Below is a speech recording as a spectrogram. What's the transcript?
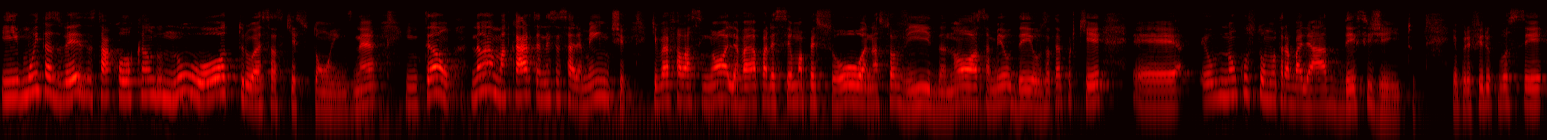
E muitas vezes está colocando no outro essas questões, né? Então, não é uma carta necessariamente que vai falar assim, olha, vai aparecer uma pessoa na sua vida, nossa, meu Deus, até porque é, eu não costumo trabalhar desse jeito. Eu prefiro que você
